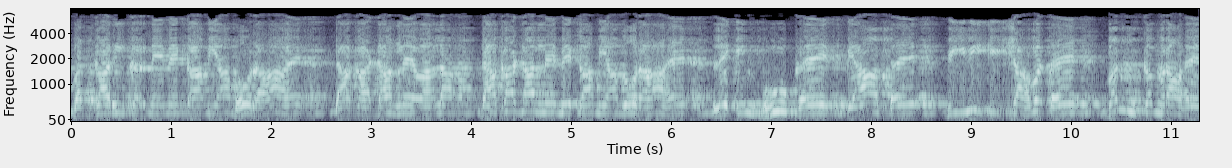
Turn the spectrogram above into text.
بدکاری کرنے میں کامیاب ہو رہا ہے، ڈاکہ ڈالنے والا، ڈاکہ ڈالنے میں کامیاب ہو رہا ہے، لیکن بھوک ہے، پیاس ہے، بیوی کی شہوت ہے بند کمرہ ہے،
